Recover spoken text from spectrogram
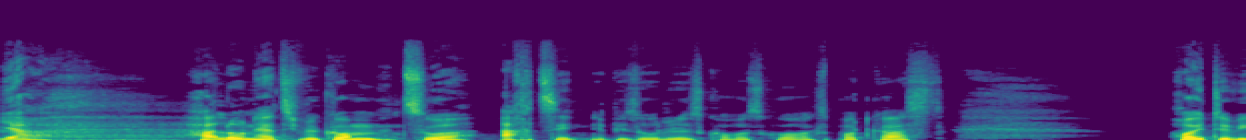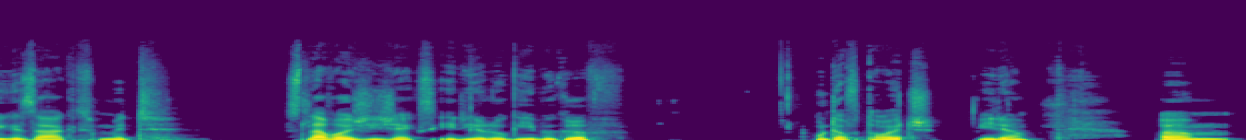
Ja, hallo und herzlich willkommen zur 18. Episode des Corvus Corax Podcast. Heute, wie gesagt, mit Slavoj Žižeks Ideologiebegriff und auf Deutsch wieder. Ähm,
